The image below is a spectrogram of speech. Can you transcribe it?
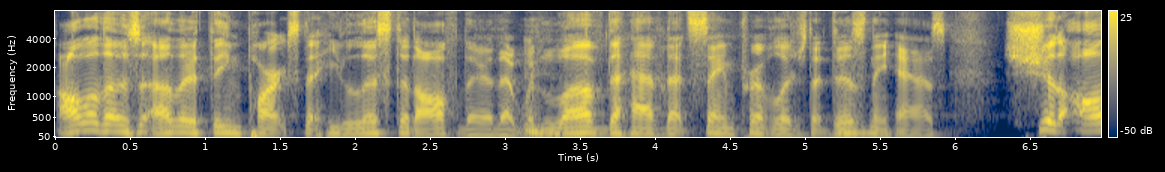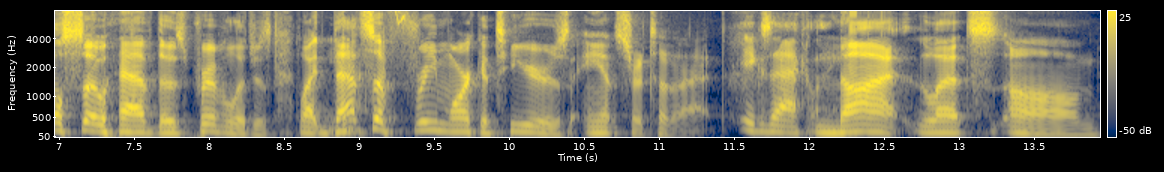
All of those other theme parks that he listed off there that would Mm-hmm. love to have that same privilege that Disney has should also have those privileges. Like that's a free marketeer's answer to that. Exactly. Not let's um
